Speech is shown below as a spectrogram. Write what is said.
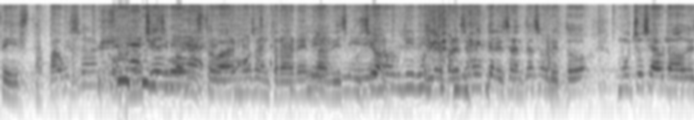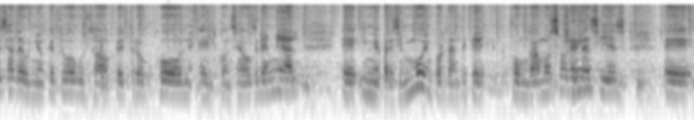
de esta pausa, con muchísimo gusto vamos a entrar en la discusión, porque me parece muy interesante, sobre todo, mucho se ha hablado de esa reunión que tuvo Gustavo Petro con el Consejo Gremial, eh, y me parece muy importante que pongamos sobre las IES, eh,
